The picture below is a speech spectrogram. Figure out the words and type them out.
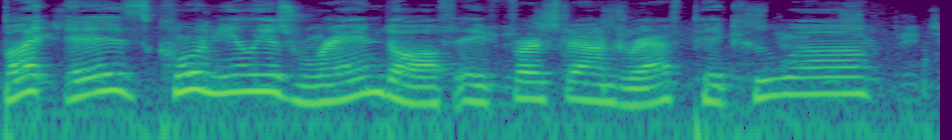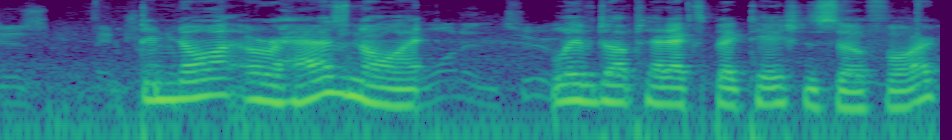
But is Cornelius Randolph a first round draft pick who uh, did not or has not lived up to that expectation so far?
